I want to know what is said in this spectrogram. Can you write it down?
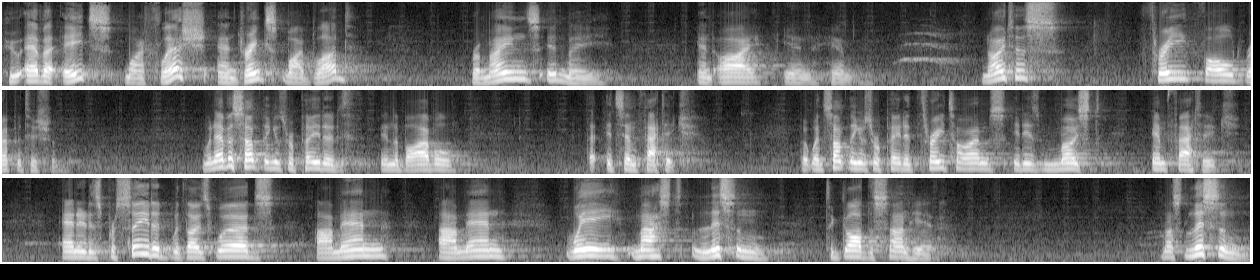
Whoever eats my flesh and drinks my blood, remains in me and I in him. Notice threefold repetition. Whenever something is repeated in the Bible, uh, it's emphatic. But when something is repeated three times, it is most emphatic, and it is preceded with those words, Amen, Amen. We must listen to God the Son here. Must listen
